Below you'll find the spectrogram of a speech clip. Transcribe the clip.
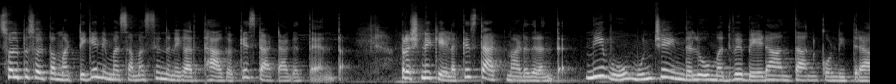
ಸ್ವಲ್ಪ ಸ್ವಲ್ಪ ಮಟ್ಟಿಗೆ ನಿಮ್ಮ ಸಮಸ್ಯೆ ನನಗೆ ಅರ್ಥ ಆಗೋಕ್ಕೆ ಸ್ಟಾರ್ಟ್ ಆಗುತ್ತೆ ಅಂತ. ಪ್ರಶ್ನೆ ಕೇಳೋಕ್ಕೆ ಸ್ಟಾರ್ಟ್ ಮಾಡಿದ್ರಂತೆ. ನೀವು ಮುಂಚೆಯಿಂದಲೂ ಮದುವೆ ಬೇಡ ಅಂತ ಅಂದ್ಕೊಂಡಿದ್ರಾ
